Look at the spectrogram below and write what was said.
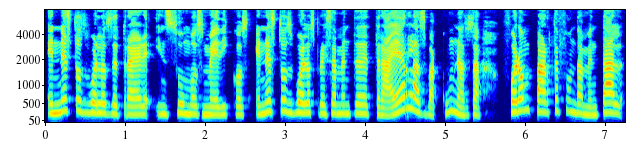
en estos vuelos de traer insumos médicos, en estos vuelos precisamente de traer las vacunas, o sea, fueron parte fundamental.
